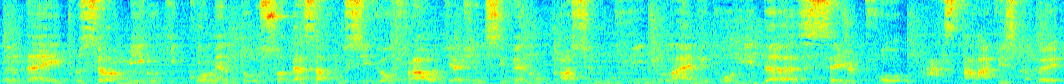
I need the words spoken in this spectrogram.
Manda aí pro seu amigo que comentou sobre essa possível fraude. A gente se vê no próximo vídeo live corrida, seja o que for. Hasta la vista, bem.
